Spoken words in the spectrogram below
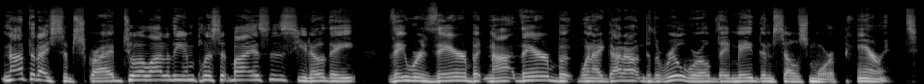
not that I subscribed to a lot of the implicit biases, you know, they they were there but not there, but when I got out into the real world, they made themselves more apparent.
